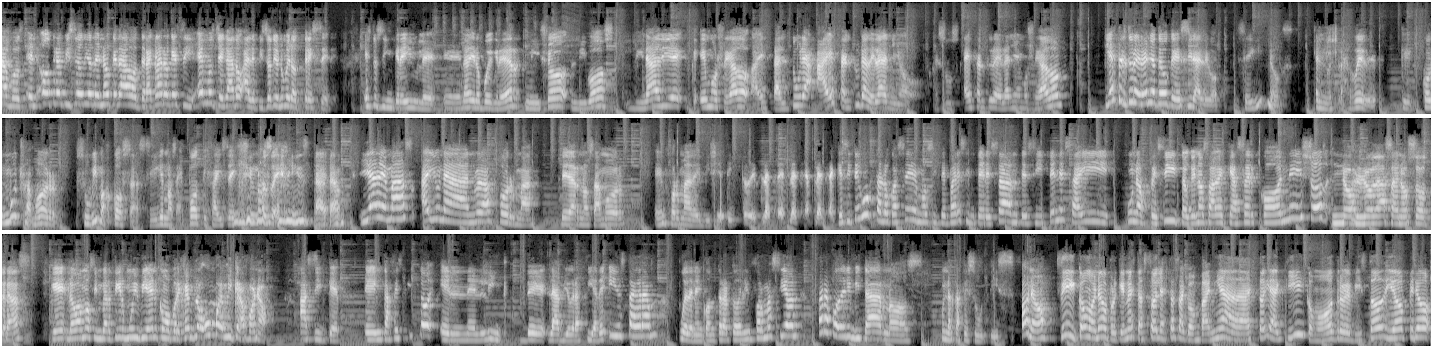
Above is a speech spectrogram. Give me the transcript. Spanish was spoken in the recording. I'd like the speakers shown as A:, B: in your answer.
A: estamos en otro episodio de No Queda Otra, claro que sí, hemos llegado al episodio número 13. Esto es increíble, eh, nadie lo puede creer, ni yo, ni vos, ni nadie, que hemos llegado a esta altura, a esta altura del año, Jesús, a esta altura del año hemos llegado. Y a esta altura del año tengo que decir algo, seguimos en nuestras redes, que con mucho amor subimos cosas, seguirnos a Spotify, seguirnos en Instagram. Y además hay una nueva forma de darnos amor en forma de billetito de plata, de plata, plata. Que si te gusta lo que hacemos, si te parece interesante, si tenés ahí unos pesitos que no sabes qué hacer con ellos, nos lo das a nosotras, que lo vamos a invertir muy bien, como por ejemplo un buen micrófono. Así que en Cafecito, en el link de la biografía de Instagram, pueden encontrar toda la información para poder invitarnos unos cafesutis. ¿O no?
B: Sí, cómo no, porque no estás sola, estás acompañada. Estoy aquí como otro episodio, pero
